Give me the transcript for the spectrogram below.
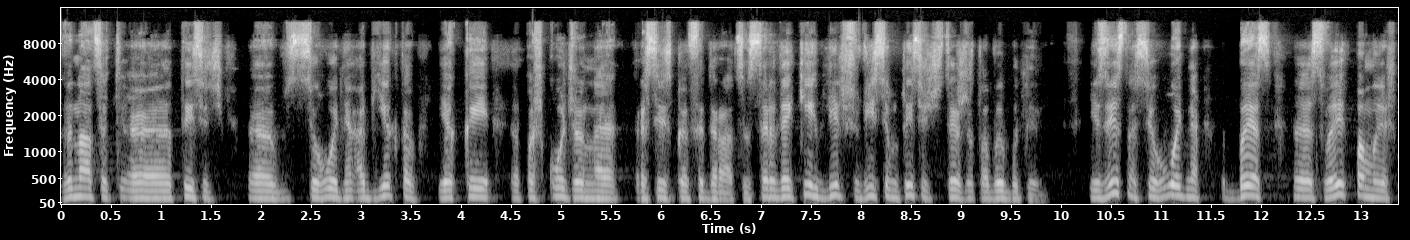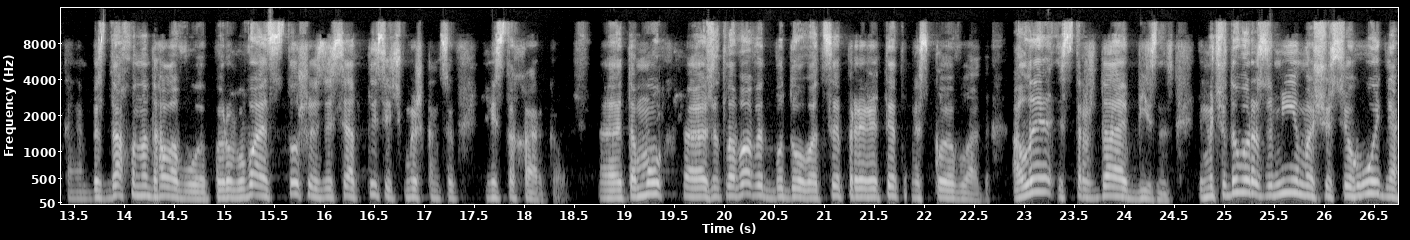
12 е, тисяч е, сьогодні об'єктів, які е, пошкоджені Російською Федерацією, серед яких більш 8 тисяч це житлові будинки. І звісно, сьогодні без е, своїх помешкань, без даху над головою перебувають 160 тисяч мешканців міста Харкова. Е, тому е, житлова відбудова це пріоритет міської влади, але і страждає бізнес. І ми чудово розуміємо, що сьогодні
